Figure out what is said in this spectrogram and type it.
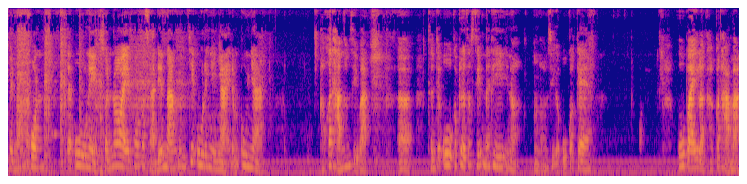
เป็นบางคน แต่อูเนี่ยส่วนน้อยเพราะภาษาเดนมาร์กมันที่อูได้ง่ายๆนะมันอูยาก เขาก็ถามทั้งสิว่า เออฉันจะอู้กับเธอสักสิบนาทีเนาะอืมสิกับอู้ก็แก อู้ไปเหรอเขาก็ถามอะ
